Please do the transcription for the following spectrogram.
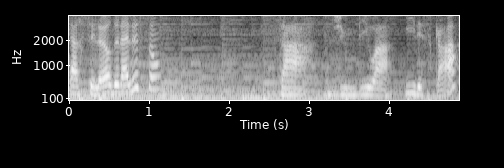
car c'est l'heure de la leçon. さあ、準備はいいですか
